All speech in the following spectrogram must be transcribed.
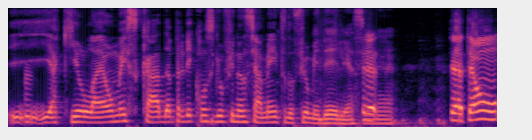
e, hum. e aquilo lá é uma escada para ele conseguir o financiamento do filme dele, assim, é, né? Tem até um,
